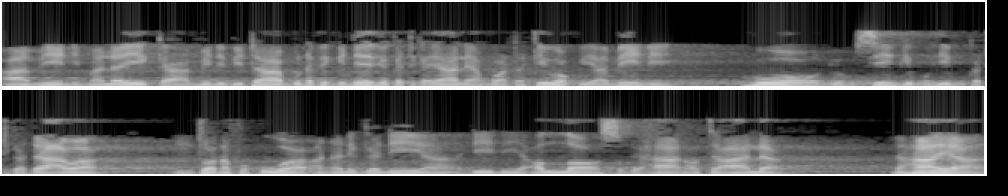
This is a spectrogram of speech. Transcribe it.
aamini malaika aamini vitabu na vinginevyo katika yale ambayo anatakiwa kuyaamini huo ndio msingi muhimu katika dawa. Mtu anapokuwa analingania dini ya Allah subhanahu wa ta'ala. Na haya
